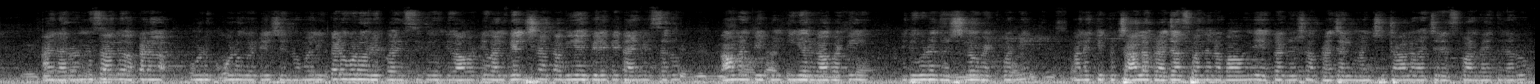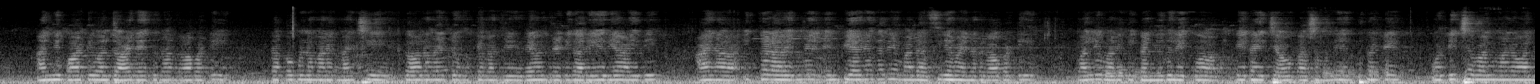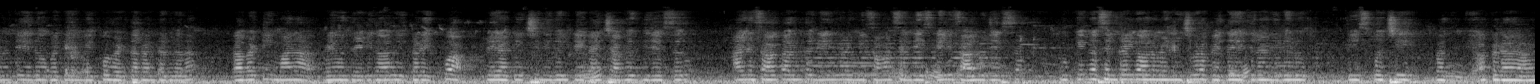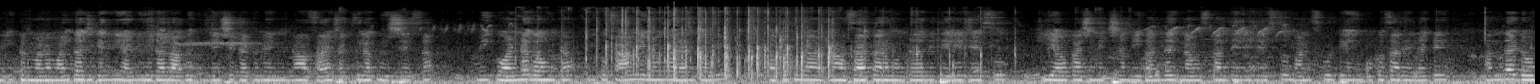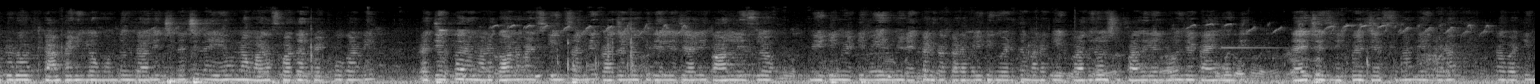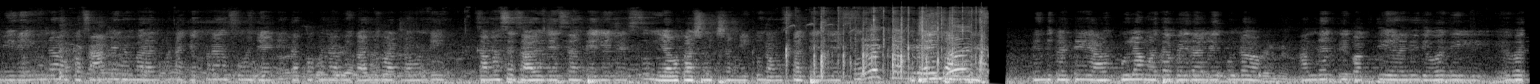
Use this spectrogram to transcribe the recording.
ఆయన రెండు సార్లు అక్కడ ఓడి ఓడగొట్టేసిండ్రు. మళ్ళీ ఇక్కడ కూడా ఓడే పరిస్థితి ఉంది కాబట్టి వాళ్ళు గెలిచినాక వీఐపీలకే టైం ఇస్తారు. కామన్ పీపుల్కి ఇయ్యరు కాబట్టి ఇది కూడా దృష్టిలో పెట్టుకోండి మనకి ఇప్పుడు చాలా ప్రజాస్పందన బాగుంది. ఎక్కడ చూసినా ప్రజలు మంచి చాలా మంచి రెస్పాండ్ అవుతున్నారు. అన్ని పార్టీ వాళ్ళు జాయిన్ అవుతున్నారు కాబట్టి తప్పకుండా మనకి మంచి గవర్నమెంట్ ముఖ్యమంత్రి రేవంత్ రెడ్డి గారి ఏరియా ఇది. ఆయన ఇక్కడ ఎమ్మెల్యే ఎంపీ అయినాకనే మళ్ళీ సీఎం అయినారు కాబట్టి మళ్ళీ మనకి ఇక్కడ నిధులు ఎక్కువ కేటాయించే అవకాశం ఉంది. ఎందుకంటే వడ్డించే వాళ్ళు మన వాళ్ళు ఉంటే ఏదో ఒకటి ఎక్కువ పెడతారంటారు కదా. కాబట్టి మన రేవంత్ రెడ్డి గారు ఇక్కడ ఎక్కువ ప్రయారిటీ ఇచ్చి నిధులు కేటాయించి అభివృద్ధి చేస్తారు. ఆయన సహకారంతో నేను కూడా మీ సమస్యలు తీసుకెళ్ళి సాల్వ్ చేస్తాను ముఖ్యంగా సెంట్రల్ గవర్నమెంట్ నుంచి కూడా పెద్ద ఎత్తున నిధులు తీసుకొచ్చి అక్కడ ఇక్కడ మన మల్కాజ్గిరిని అన్ని విధాలు అభివృద్ధి చేసేటట్టు నేను నా సాయ శక్తిలో కృషి చేస్తా. మీకు అండగా ఉంటా. మీకు ఫ్యామిలీ మెంబర్ అనుకోండి తప్పకుండా నా సహకారం ఉంటుందని తెలియజేస్తూ ఈ అవకాశం ఇచ్చిన మీకు అందరికి నమస్కారం తెలియజేస్తూ మనస్ఫూర్తిగా ఇంకొకసారి ఏంటంటే అందరు డోర్ టు డోర్ క్యాంపెయినింగ్లో ముందుండాలి. చిన్న చిన్న ఏమున్నా మనస్పర్ధలు పెట్టుకోకండి. ప్రతి ఒక్కరు మన గవర్నమెంట్ స్కీమ్స్ అన్ని ప్రజల్లోకి తెలియజేయాలి. కాలనీస్లో మీటింగ్ పెట్టి మీరు మీరు ఎక్కడికక్కడ మీటింగ్ పెడితే మనకి పది రోజులు పదిహేను రోజుల టైం ఉంది. దయచేసి రిక్వెస్ట్ చేస్తున్నాను నేను కూడా. కాబట్టి మీరు ఏమైనా ఒక ఫ్యామిలీ మెంబర్ అనుకుంటే నాకు ఎప్పుడైనా ఫోన్ చేయండి. తప్పకుండా మీకు అందుబాటులో ఉండి సమస్య సాల్వ్ చేస్తాను తెలియజేస్తూ ఈ అవకాశం ఇచ్చిన మీకు నమస్కారం తెలియజేస్తూ ఎందుకంటే ఆ కుల మత భేదాలు లేకుండా అందరికీ భక్తి అనేది ఎవరి ఎవరి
